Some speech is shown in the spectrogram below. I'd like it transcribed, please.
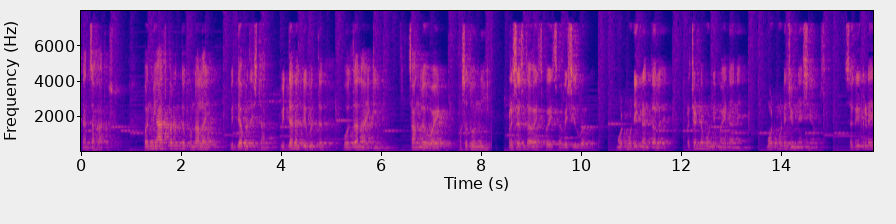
त्यांचा हात असतो. पण मी आजपर्यंत कुणालाही विद्याप्रतिष्ठान विद्यानगरीबद्दल बोलताना ऐकले नाही. चांगलं वाईट असं दोन्हीही. प्रशस्त ऐसपैस हवेशीर वर्ग. मोठमोठी ग्रंथालये प्रचंड मोठी मैदाने मोठमोठे जिम्नॅशियम्स सगळीकडे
